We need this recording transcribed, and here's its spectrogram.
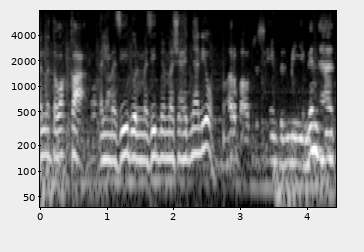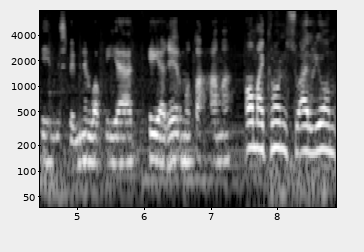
هل نتوقع المزيد والمزيد مما شهدناه اليوم؟ 94% من هذه النسبة من الوفيات هي غير مطعمة أوميكرون السؤال اليوم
